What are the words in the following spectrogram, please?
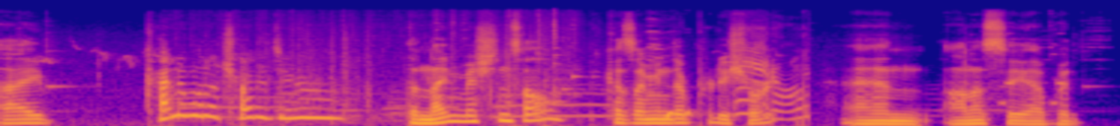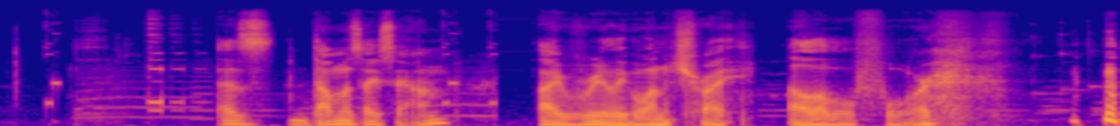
I kind of want to try to do the night missions all, because I mean, they're pretty short. And honestly, I would, as dumb as I sound, I really want to try a level 4.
